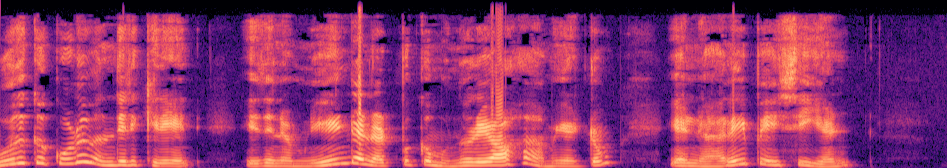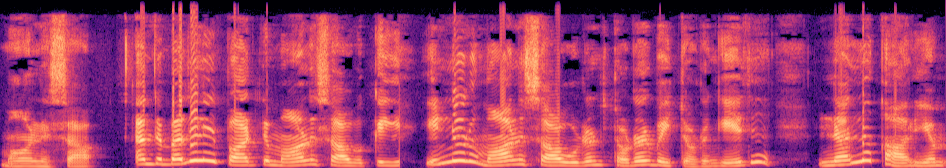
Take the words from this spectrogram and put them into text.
ஊருக்கு கூட வந்திருக்கிறேன். இது நம் நீண்ட நட்புக்கு முன்னுரையாக அமையட்டும். என் அரைபேசி எண் மானசா. அந்த பதிலை பார்த்து மானசாவுக்கு இன்னொரு மானசாவுடன் தொடர்பை தொடங்கியது நல்ல காரியம்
